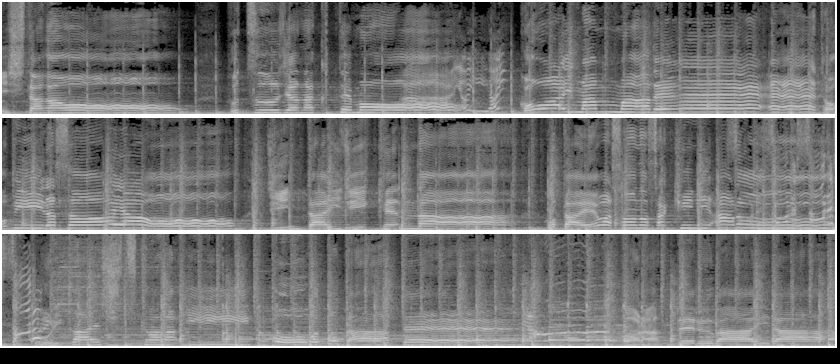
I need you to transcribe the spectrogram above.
に従おう。普通じゃなくても怖いまんまで飛び出そうよ。人体実験だ。答えはその先にある。取り返しつかない大事だって。笑ってる場合だ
